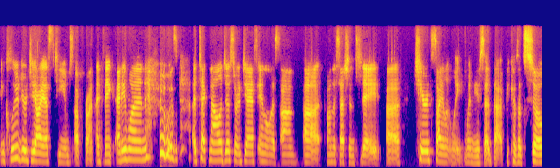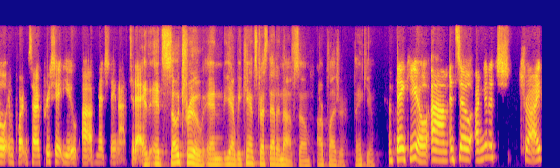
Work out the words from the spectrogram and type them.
include your GIS teams up front. I think anyone who is a technologist or a GIS analyst on, uh, on the session today uh, cheered silently when you said that because it's so important. So I appreciate you uh, mentioning that today. It, it's so true. And yeah, we can't stress that enough. So our pleasure. Thank you. Thank you. Um, and so I'm going to try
